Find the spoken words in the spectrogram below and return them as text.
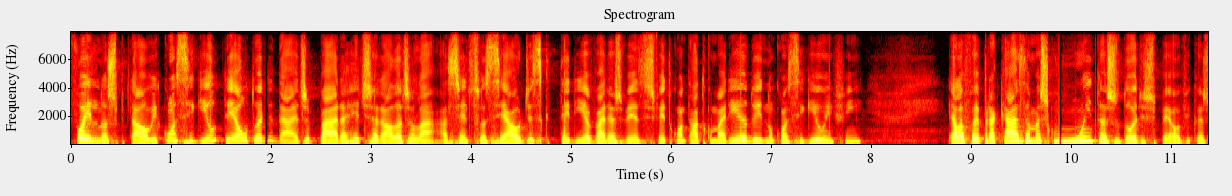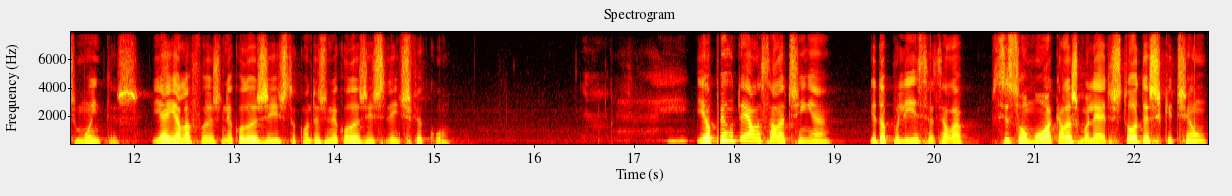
foi no hospital e conseguiu ter autoridade para retirá-la de lá. A assistente social disse que teria várias vezes feito contato com o marido e não conseguiu, enfim. Ela foi para casa, mas com muitas dores pélvicas, muitas. E aí ela foi ao ginecologista, quando o ginecologista identificou. E eu perguntei a ela se ela tinha ido à polícia, se ela se somou aquelas mulheres todas que tinham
